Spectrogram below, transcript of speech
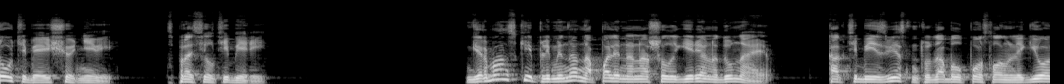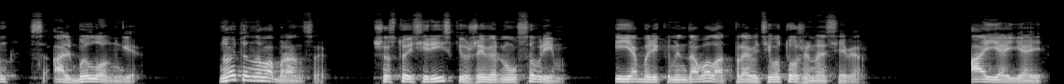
«Что у тебя еще, Невий?» – спросил Тиберий. Германские племена напали на наши лагеря на Дунае. Как тебе известно, туда был послан легион с Альбы-Лонги. Но это новобранцы. Шестой сирийский уже вернулся в Рим, и я бы рекомендовал отправить его тоже на север. Ай-яй-яй,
